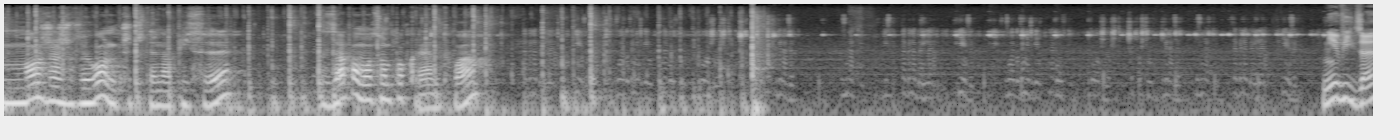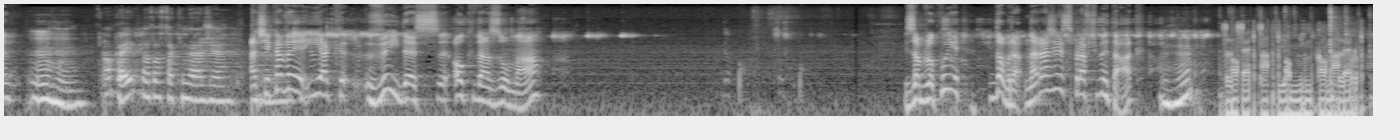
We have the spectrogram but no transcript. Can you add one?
możesz wyłączyć te napisy za pomocą pokrętła. Nie widzę. Mhm. Okej, no to w takim razie A ciekawe, jak wyjdę z okna Zooma. Zablokuję. Dobra, na razie sprawdźmy tak. Alert.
